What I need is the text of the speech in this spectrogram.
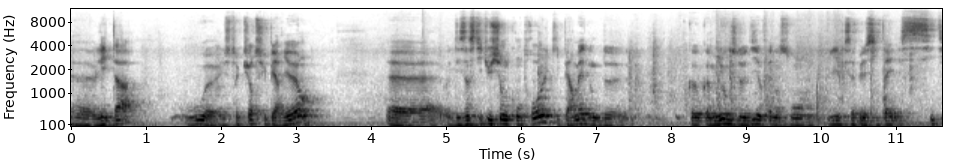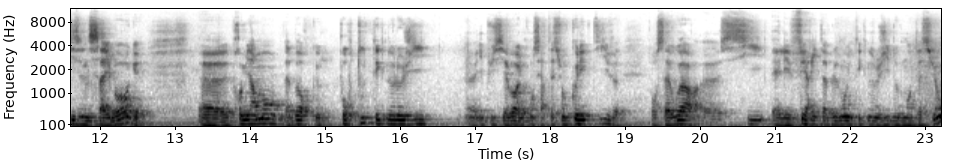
euh, l'État ou une structure supérieure, des institutions de contrôle qui permettent donc de, comme Hughes le dit en fait dans son livre qui s'appelle Citizen Cyborg, euh, premièrement, d'abord que pour toute technologie, euh, il puisse y avoir une concertation collective pour savoir euh, si elle est véritablement une technologie d'augmentation.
